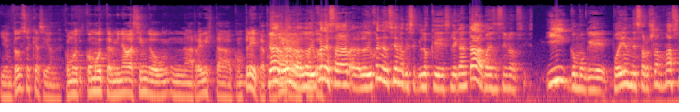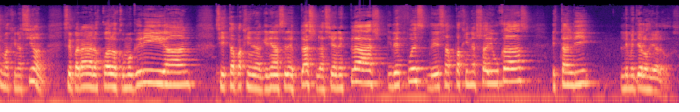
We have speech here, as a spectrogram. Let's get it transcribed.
¿Y entonces qué hacían? ¿Cómo, cómo terminaba siendo un- una revista completa? Claro, bueno, los dibujantes, los dibujantes hacían lo que, se, lo que se le cantaba con esa sinopsis. Y como que podían desarrollar más su imaginación. Separaban los cuadros como querían. Si esta página querían hacer splash, la hacían splash. Y después de esas páginas ya dibujadas, Stan Lee le metía los diálogos.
